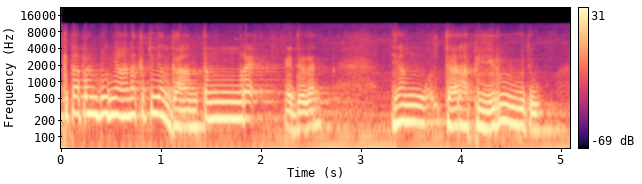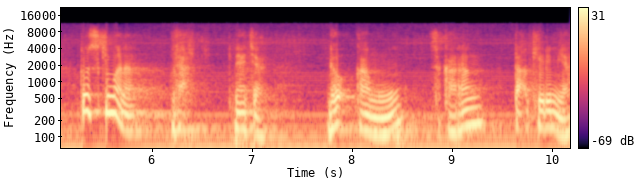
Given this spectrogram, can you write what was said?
Kita pengen punya anak itu yang ganteng rek gitu kan. Yang darah biru gitu terus gimana? Udah ini aja. Dok kamu sekarang tak kirim ya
